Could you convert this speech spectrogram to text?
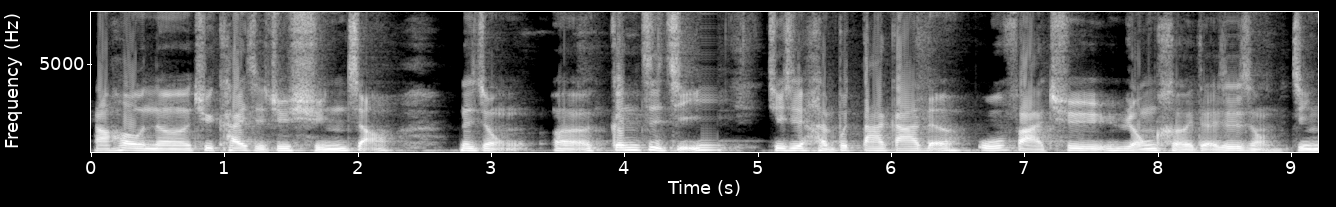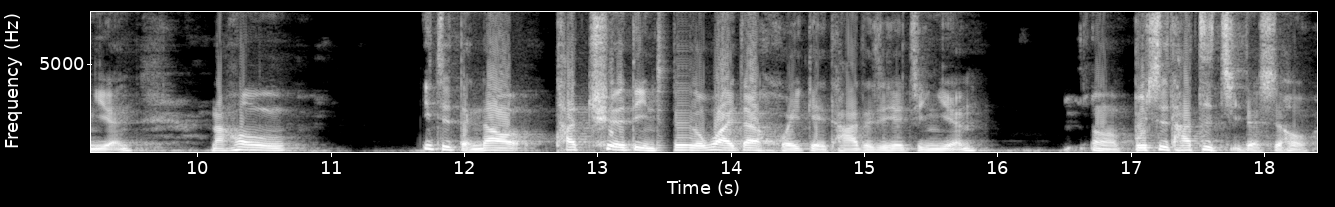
然后呢，去开始去寻找那种呃跟自己其实很不搭嘎的、无法去融合的这种经验，然后一直等到他确定这个外在回给他的这些经验。呃，不是他自己的时候，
